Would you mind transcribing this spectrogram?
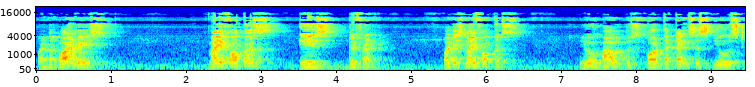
But the point is, my focus is different. What is my focus? You have to spot the tenses used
